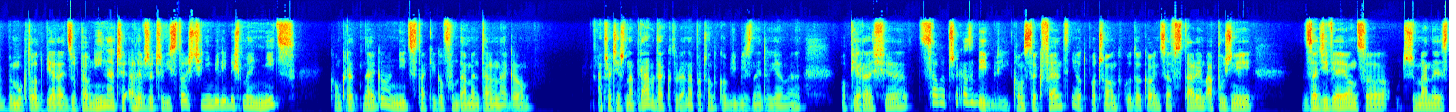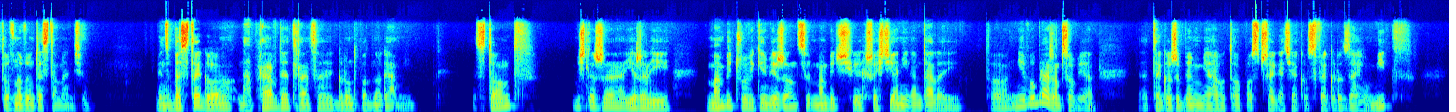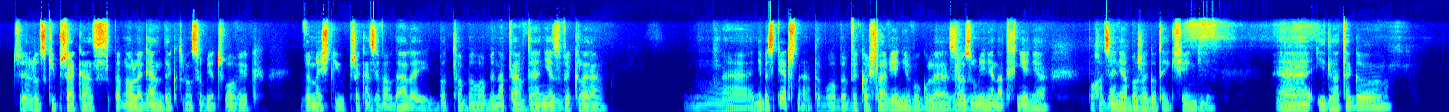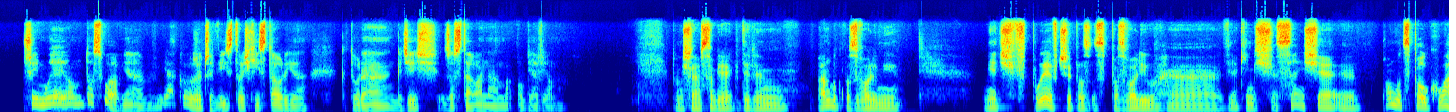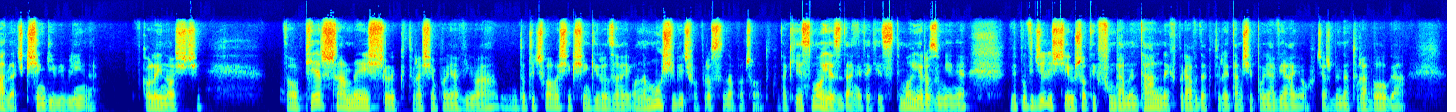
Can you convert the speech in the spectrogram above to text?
by mógł to odbierać zupełnie inaczej, ale w rzeczywistości nie mielibyśmy nic konkretnego, nic takiego fundamentalnego. A przecież na prawdach, które na początku Biblii znajdujemy, opiera się cały przekaz Biblii. Konsekwentnie od początku do końca w Starym, a później zadziwiająco utrzymane jest to w Nowym Testamencie. Więc bez tego naprawdę tracę grunt pod nogami. Stąd myślę, że jeżeli mam być człowiekiem wierzącym, mam być chrześcijaninem dalej, to nie wyobrażam sobie tego, żebym miał to postrzegać jako swego rodzaju mit, czy ludzki przekaz, pewną legendę, którą sobie człowiek wymyślił, przekazywał dalej, bo to byłoby naprawdę niezwykle mm, niebezpieczne. To byłoby wykoślawienie w ogóle zrozumienia, natchnienia, pochodzenia Bożego tej księgi. E, I dlatego przyjmuję ją dosłownie jako rzeczywistość, historię, która gdzieś została nam objawiona. Pomyślałem sobie, gdybym Pan Bóg pozwolił mi mieć wpływ, czy poz pozwolił e, w jakimś sensie e, pomóc poukładać księgi biblijne w kolejności, to pierwsza myśl, która się pojawiła, dotyczyła właśnie Księgi Rodzaju. Ona musi być po prostu na początku. Takie jest moje zdanie, takie jest moje rozumienie. Wy powiedzieliście już o tych fundamentalnych prawdach, które tam się pojawiają, chociażby natura Boga.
